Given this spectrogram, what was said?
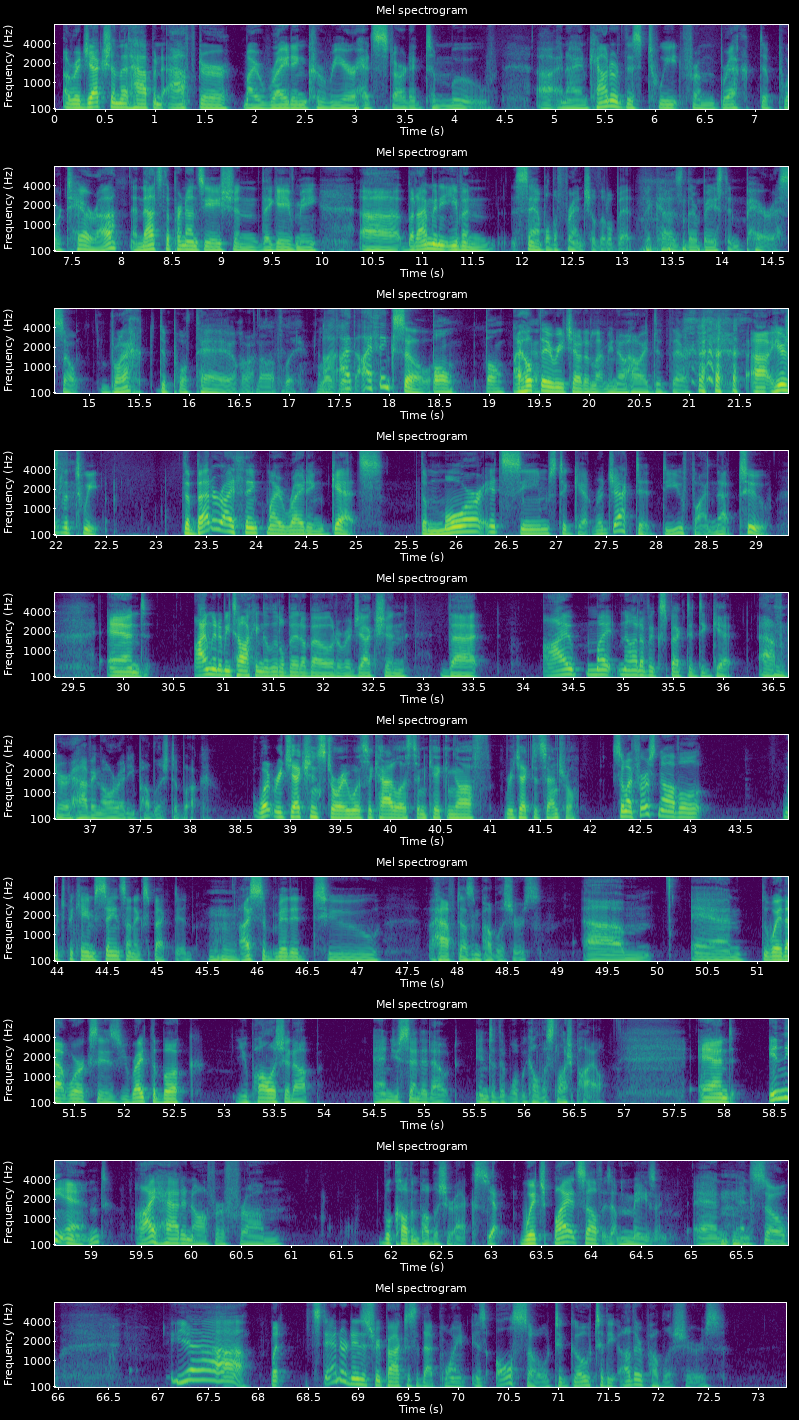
a rejection that happened after my writing career had started to move. Uh, and I encountered this tweet from Brecht de Portera, and that's the pronunciation they gave me. Uh, but I'm going to even sample the French a little bit because they're based in Paris. So, Brecht de Portera. Lovely. Lovely. I, I think so. Bon, bon. I hope they reach out and let me know how I did there. uh, here's the tweet The better I think my writing gets, the more it seems to get rejected. Do you find that too? And I'm going to be talking a little bit about a rejection that I might not have expected to get after having already published a book. What rejection story was the catalyst in kicking off Rejected Central? So my first novel, which became Saints Unexpected, I submitted to a half dozen publishers. Um, and the way that works is you write the book, you polish it up, and you send it out into the what we call the slush pile. And in the end, I had an offer from we'll call them publisher X, Yep. which by itself is amazing. And mm-hmm. and so yeah, but standard industry practice at that point is also to go to the other publishers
